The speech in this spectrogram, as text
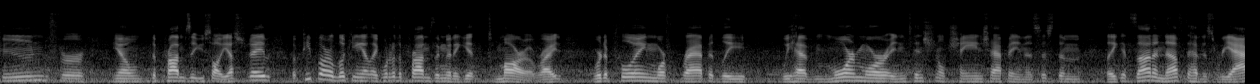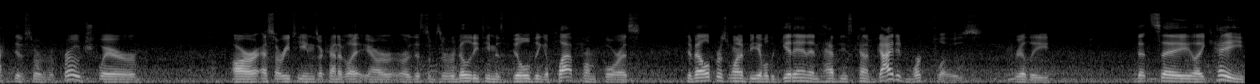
tuned for you know the problems that you saw yesterday, but people are looking at like what are the problems I'm going to get tomorrow, right? We're deploying more rapidly, we have more and more intentional change happening in the system. Like it's not enough to have this reactive sort of approach where our SRE teams are kind of like, you know, or, or this observability team is building a platform for us. Developers want to be able to get in and have these kind of guided workflows, really, that say like, hey,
